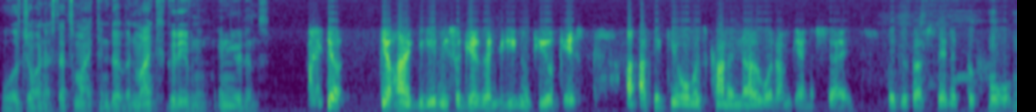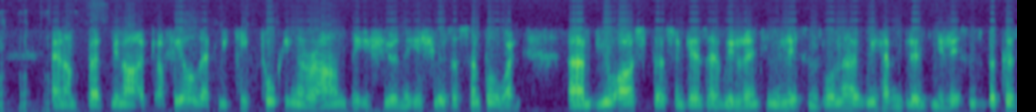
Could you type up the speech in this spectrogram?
will join us. That's Mike in Durban. Mike, good evening in Newlands. Yeah, yeah. Hi, good evening, Sir and good evening to your guest. I, I think you almost kind of know what I'm going to say because I've said it before. and I'm, but you know, I, I, feel that we keep talking around the issue, and the issue is a simple one. Um, you asked us, and guess have we learned any lessons? Well, no, we haven't learned any lessons because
